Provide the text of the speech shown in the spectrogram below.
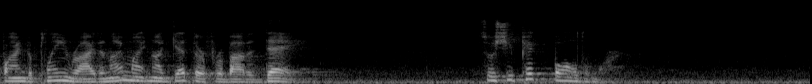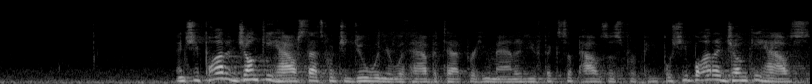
find a plane ride and I might not get there for about a day. So she picked Baltimore. And she bought a junkie house. That's what you do when you're with Habitat for Humanity. You fix up houses for people. She bought a junkie house.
